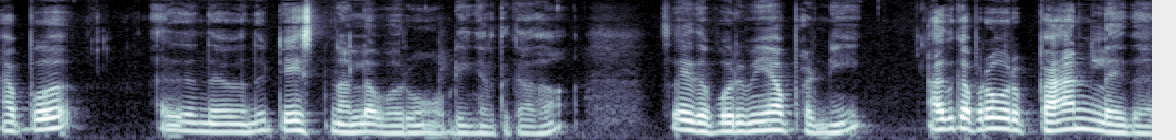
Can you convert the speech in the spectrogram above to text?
அப்போது அது அந்த வந்து டேஸ்ட் நல்லா வரும் அப்படிங்கிறதுக்காக தான். ஸோ இதை பொறுமையாக பண்ணி அதுக்கப்புறம் ஒரு பேனில் இதை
